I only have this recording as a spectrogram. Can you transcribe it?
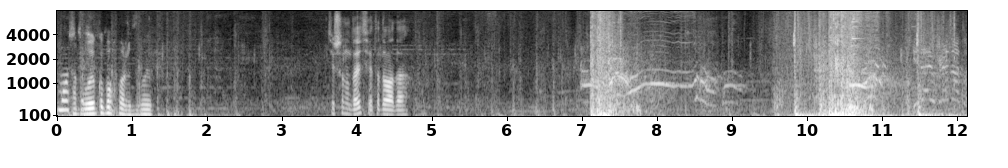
На двойку похоже, двойку. Тишину дайте, это два, да. Кидаю гранату.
